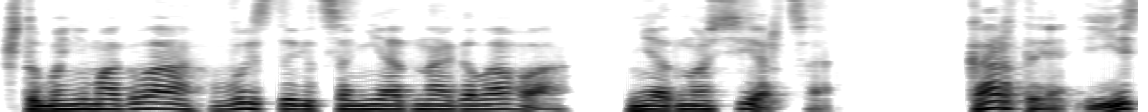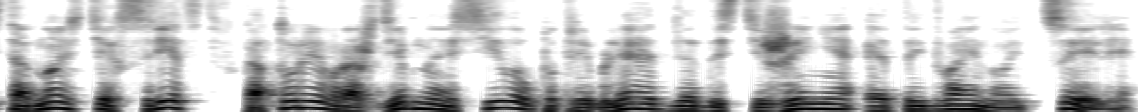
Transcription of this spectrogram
чтобы не могла выставиться ни одна голова, ни одно сердце. Карты есть одно из тех средств, которые враждебная сила употребляет для достижения этой двойной цели.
